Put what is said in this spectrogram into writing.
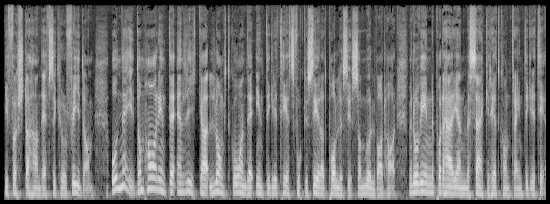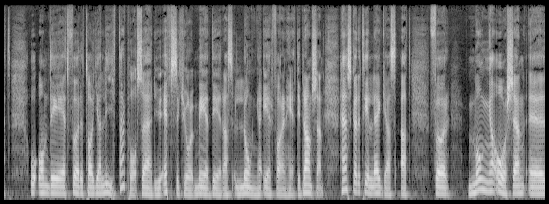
i första hand F-Secure Freedom. Och nej, de har inte en lika långtgående integritetsfokuserad policy som Mullvad har. Men då är vi inne på det här igen med säkerhet kontra integritet. Och om det är ett företag jag litar på så är det ju F-Secure med deras långa erfarenhet i branschen. Här ska det tilläggas att för många år sedan eh,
